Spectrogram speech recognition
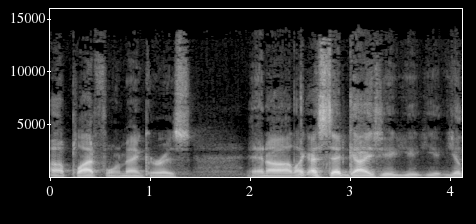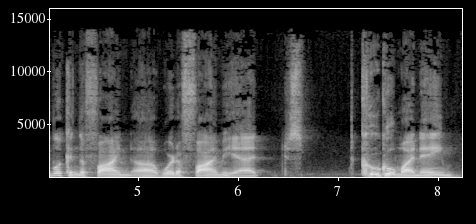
uh, platform Anchor is. And uh, like I said, guys, you you you're looking to find uh, where to find me at. Just Google my name,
